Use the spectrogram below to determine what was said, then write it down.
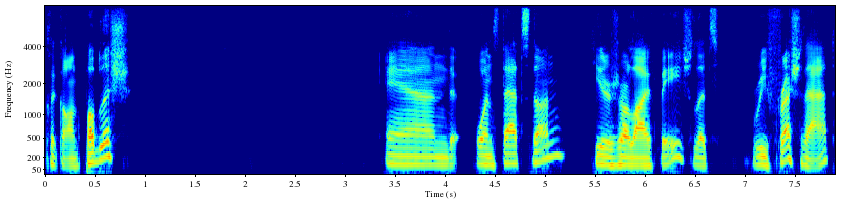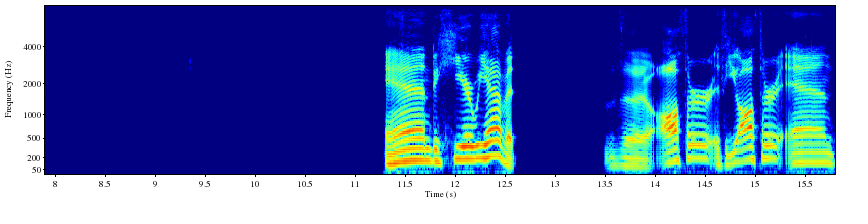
click on publish and once that's done, here's our live page. Let's refresh that. And here we have it. The author, the author, and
